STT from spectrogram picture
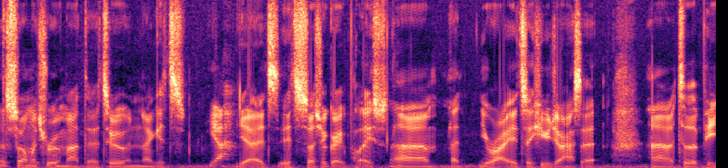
It's so really much cool. room out there too, and like it's Yeah. yeah, it's it's such a great place. Um, you're right, it's a huge asset uh, to the pe-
